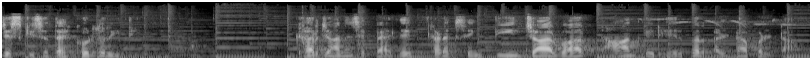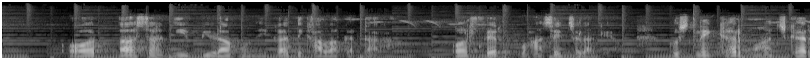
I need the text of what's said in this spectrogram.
जिसकी सतह खुरदुरी थी। घर जाने से पहले खड़क सिंह तीन चार बार धान के ढेर पर अल्टा पलटा और असहनीय पीड़ा होने का दिखावा करता रहा। और फिर वहाँ से चला गया। उसने घर पहुंचकर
